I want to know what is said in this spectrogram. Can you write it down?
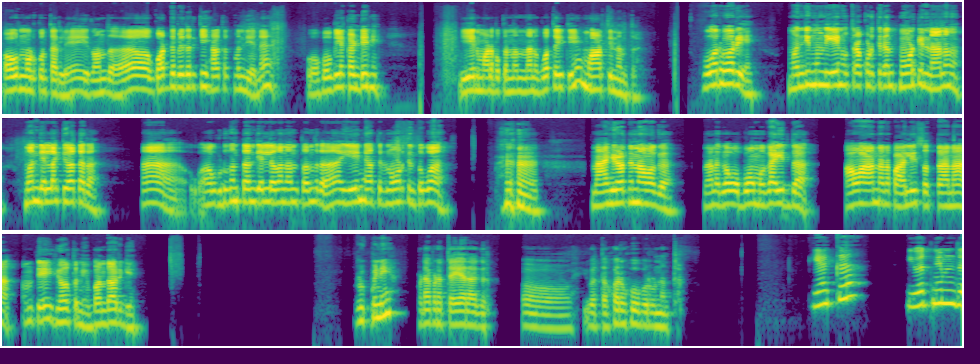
ಅವ್ರು ನೋಡ್ಕೊಂತಾರಲ್ಲಿ ಇದೊಂದು ಗೊಡ್ಡ ಬೆದರಿಕೆ ಹಾಕಕ್ ಬಂದೇನೆ ಹೋಗ್ಲೇ ಕಂಡೀನಿ. ಏನ್ ಮಾಡ್ಬೇಕನ್ನೋದು ನನಗೆ ಗೊತ್ತೈತಿ, ಮಾಡ್ತೀನಂತ. ಹೋರ್, ಹೋರಿ. ಮಂದಿ ಮುಂದೆ ಏನು ಉತ್ತರ ಕೊಡ್ತೀರಿ ಅಂತ ನೋಡ್ತೀನಿ ನಾನು. ಮಂದಿ ಎಲ್ಲ ಕೇಳ್ತಾರ. ಹಾ ಹುಡುಗನ್ ತಂದೆ ಎಲ್ಲಿ ಅದಾನ ಅಂತಂದ್ರ ಏನ್ ಹೇಳ್ತೀರಿ ನೋಡ್ತೀನಿ ತಗೋ. ನಾ ಹೇಳ್ತೀನಿ ಅವಾಗ. ನನಗ ಒಬ್ಬ ಮಗ ಇದ್ದ. ಅವ ನನ್ನ ಪಾಲಿ ಸತ್ತಾನ ಅಂತ ಹೇಳ್ತೀನಿ ಬಂದವ್ರಿಗೆ. ರುಕ್ಮಿಣಿ ಬಡ ಬಡ ತಯಾರಾಗ. ಓ, ಇವತ್ತ ಹೊರಗೆ ಹೋಗ್ಬರುನಂತ ಯಾಕ? ಇವತ್ ನಿಮ್ದ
